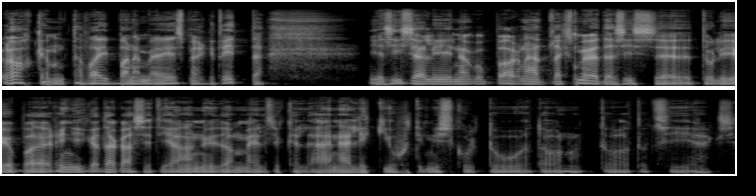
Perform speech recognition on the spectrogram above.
rohkem, davai, paneme eesmärgid ritta. ja siis oli nagu paar nädalat läks mööda, siis eh, tuli juba ringiga tagasi, et ja nüüd on meil sihuke läänelik juhtimiskultuur toonud, toodud siia, eks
